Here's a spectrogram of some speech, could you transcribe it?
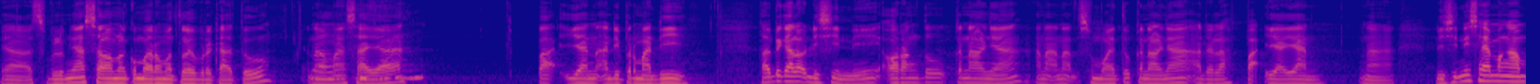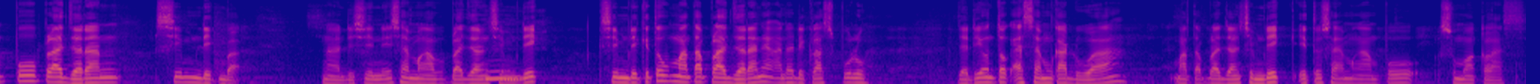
Ya, sebelumnya Assalamualaikum warahmatullahi wabarakatuh. Nama saya Pak Yan Adi Permadi. Tapi kalau di sini orang tuh kenalnya, anak-anak semua itu kenalnya adalah Pak Yayan. Nah, di sini saya mengampu pelajaran Simdik, Mbak. Nah, di sini saya mengampu pelajaran Simdik. Simdik itu mata pelajaran yang ada di kelas 10. Jadi untuk SMK 2, mata pelajaran Simdik itu saya mengampu semua kelas.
